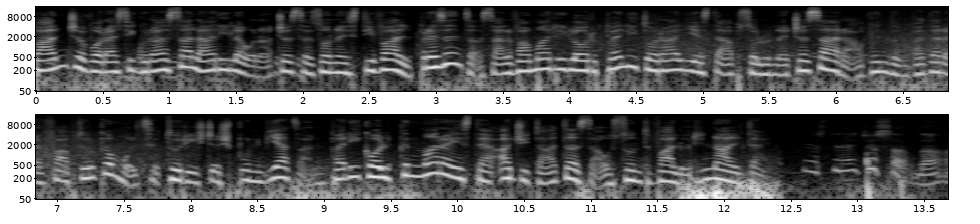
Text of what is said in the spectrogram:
Bani ce vor asigura salariile în acest sezon estival. Prezența salvamarilor pe litoral este absolut necesară, având în vedere faptul că mulți turiști își pun viața în pericol când marea este agitată sau sunt valuri înalte. Este necesar, da.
